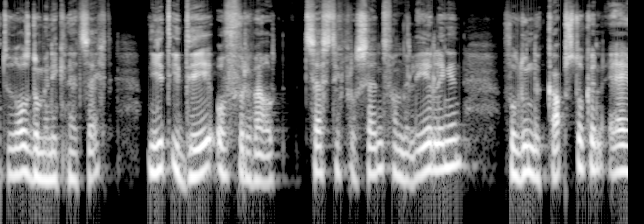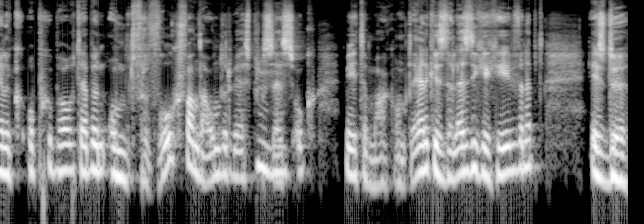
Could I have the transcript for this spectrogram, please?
zoals Dominique net zegt, niet het idee of er wel 60% van de leerlingen voldoende kapstokken eigenlijk opgebouwd hebben om het vervolg van dat onderwijsproces mm -hmm. ook mee te maken. Want eigenlijk is de les die je gegeven hebt, is de,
